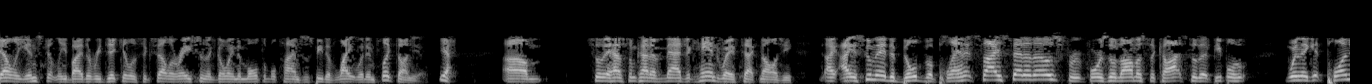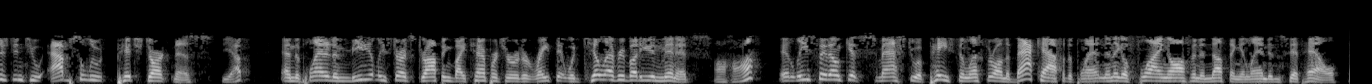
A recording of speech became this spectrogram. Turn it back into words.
jelly instantly by the ridiculous acceleration that going to multiple times the speed of light would inflict on you. Yeah. Um, so they have some kind of magic hand wave technology. I, I assume they had to build a planet-sized set of those for for Zonama Sekot, so that people, when they get plunged into absolute pitch darkness, Yep. and the planet immediately starts dropping by temperature at a rate that would kill everybody in minutes, Uh huh. at least they don't get smashed to a paste unless they're on the back half of the planet, and then they go flying off into nothing and land in Sith hell.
